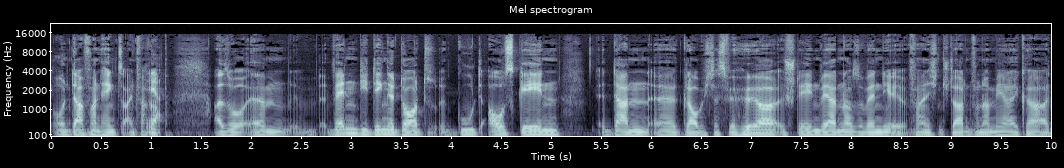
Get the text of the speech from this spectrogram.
Und davon hängt es einfach ja. ab. Also ähm, wenn die Dinge dort gut ausgehen, dann äh, glaube ich, dass wir höher stehen werden. Also wenn die Vereinigten Staaten von Amerika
